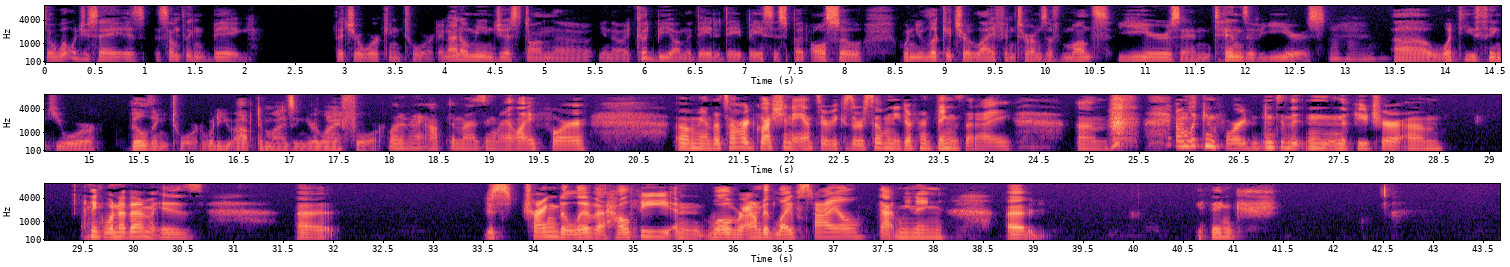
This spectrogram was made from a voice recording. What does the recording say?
So, what would you say is something big that you're working toward? And I don't mean just on the, you know, it could be on the day to day basis, but also when you look at your life in terms of months, years, and tens of years, Mm-hmm. uh, what do you think you're building toward? What are you optimizing your life for? What am I optimizing my life for? Oh man, that's a hard question to answer because there are so many different things that I um am looking forward into the in the future. Um I think one of them is uh just trying to live a healthy and well-rounded lifestyle. That meaning uh I think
